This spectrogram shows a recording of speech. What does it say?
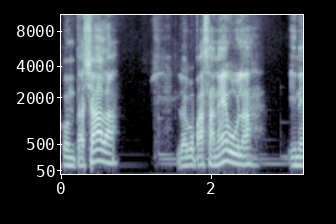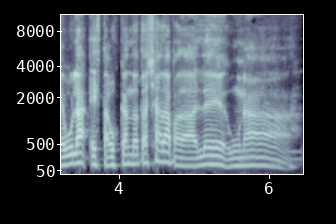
con T'Challa, luego pasa Nebula, y Nebula está buscando a T'Challa para darle una,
